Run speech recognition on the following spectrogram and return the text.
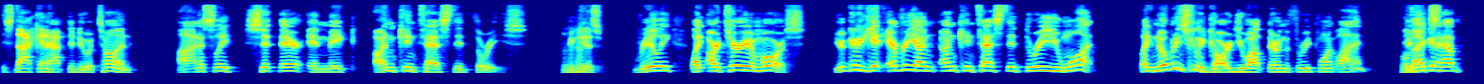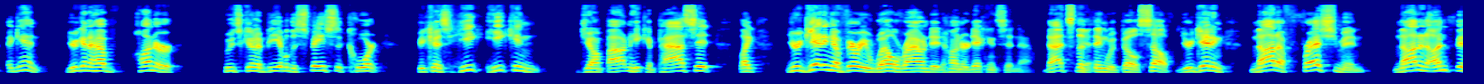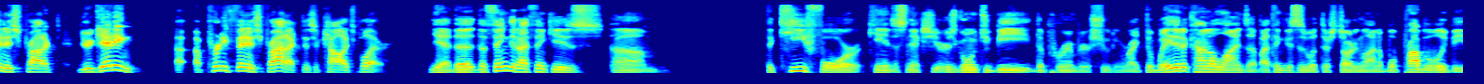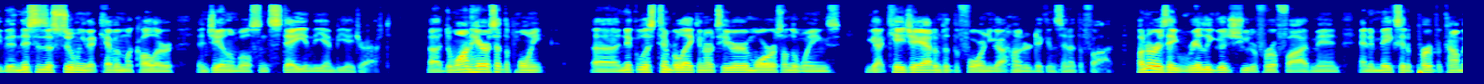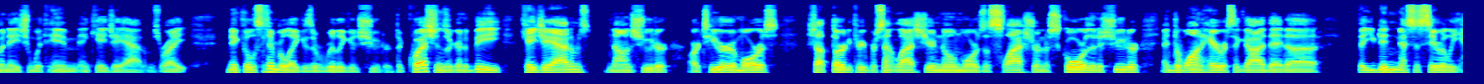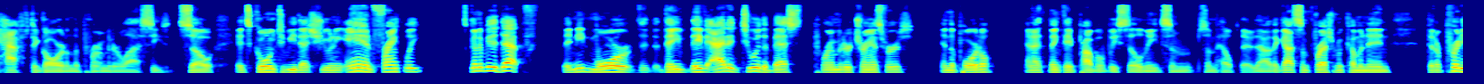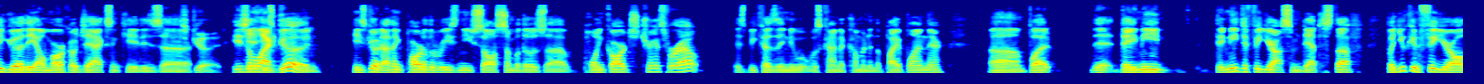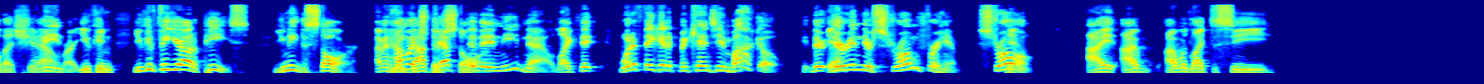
he's not going to have to do a ton. Honestly, sit there and make uncontested 3s mm-hmm. because really, like Arterio Morris, you're going to get every un- uncontested three you want. Like nobody's going to guard you out there in the three point line. Well, you're going to have again, you're going to have Hunter, who's going to be able to space the court because he he can jump out and he can pass it. Like you're getting a very well-rounded Hunter Dickinson now. That's the yeah. thing with Bill Self. You're getting not a freshman, not an unfinished product. You're getting a, a pretty finished product as a college player. Yeah, the the thing that I think is um the key for Kansas next year is going to be the perimeter shooting, right? The way that it kind of lines up, I think this is what their starting lineup will probably be. Then this is assuming that Kevin McCullar and Jalen Wilson stay in the NBA draft. Uh, Dajuan Harris at the point, uh, Nicholas Timberlake and Arterio Morris on the wings. You got KJ Adams at the four, and you got Hunter Dickinson at the five. Hunter is a really good shooter for a five man, and it makes it a perfect combination with him and KJ Adams, right? Nicholas Timberlake is a really good shooter. The questions are going to be KJ Adams, non shooter, Arterio Morris, shot 33% last year, known more as a slasher and a scorer than a shooter. And Dajuan Harris, a guy that uh that you didn't necessarily have to guard on the perimeter last season. So it's going to be that shooting. And frankly, it's going to be the depth. They need more. They've they've added two of the best perimeter transfers in the portal. And I think they probably still need some some help there. Now they got some freshmen coming in that are pretty good. The Elmarko Jackson kid is uh he's good. He's yeah, he's good. He's good. I think part of the reason you saw some of those uh point guards transfer out is because they knew what was kind of coming in the pipeline there. Um, but they, they need they need to figure out some depth stuff. But you can figure all that shit I mean, out, right? You can you can figure out a piece. You need the star. I mean, how much depth do they need now? Like, they what if they get Mackenzie Mgbako? They're yeah. they're in there strong for him. Strong. Yeah. I I I would like to see.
